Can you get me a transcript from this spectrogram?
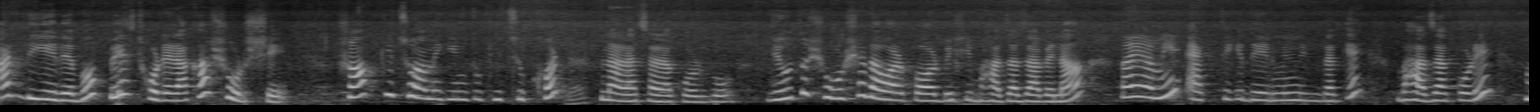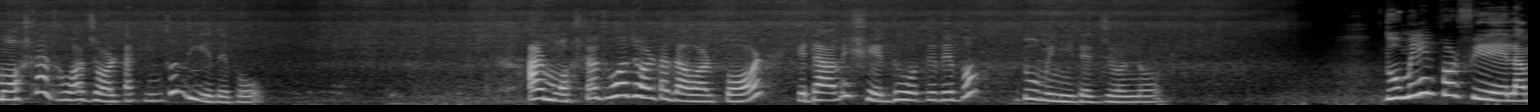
আর দিয়ে দেব পেস্ট করে রাখা সর্ষে। সব কিছু আমি কিন্তু কিছুক্ষণ নাড়াচাড়া করব। যেহেতু সর্ষে দেওয়ার পর বেশি ভাজা যাবে না, তাই আমি এক থেকে দেড় মিনিট এটাকে ভাজা করে মশলা ধোয়া জলটা কিন্তু দিয়ে দেব। আর মশলা ধোয়া জলটা দেওয়ার পর এটা আমি সেদ্ধ হতে দেব। দু মিনিটের জন্য। দু মিনিট পর ফিরে এলাম,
